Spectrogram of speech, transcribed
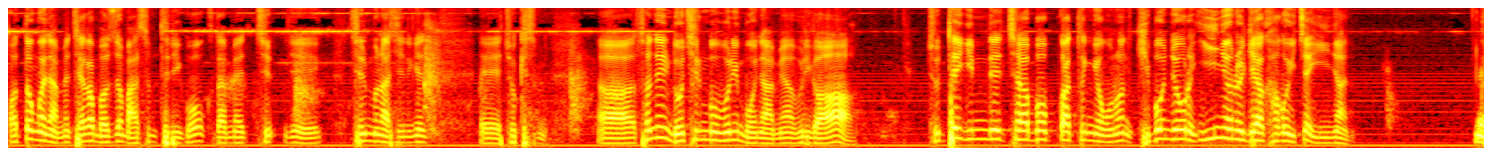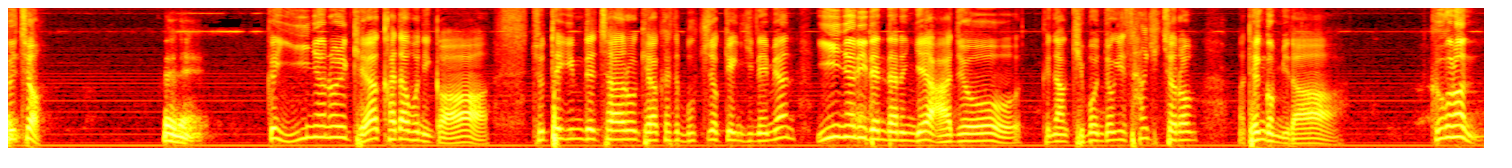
어떤 거냐면 제가 먼저 말씀드리고 그다음에 지- 이제 질문하시는 게 에, 좋겠습니다. 아, 선생님 놓치는 부분이 뭐냐면 우리가 주택임대차법 같은 경우는 기본적으로 2년을 계약하고 있죠. 2년. 네. 그렇죠? 네네. 그 2년을 계약하다 보니까 주택 임대차로 계약해서 묵시적 갱신되면 2년이 된다는 게 아주 그냥 기본적인 상식처럼 된 겁니다. 그거는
